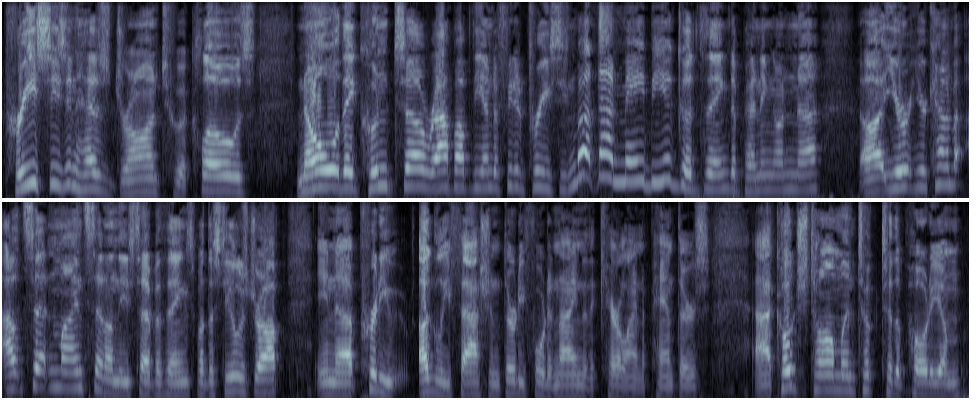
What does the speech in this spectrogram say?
preseason has drawn to a close. No, they couldn't uh, wrap up the undefeated preseason, but that may be a good thing depending on uh, uh, you're you're kind of outset and mindset on these type of things, but the Steelers drop in a pretty ugly fashion, 34 to nine to the Carolina Panthers. Uh, Coach Tomlin took to the podium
